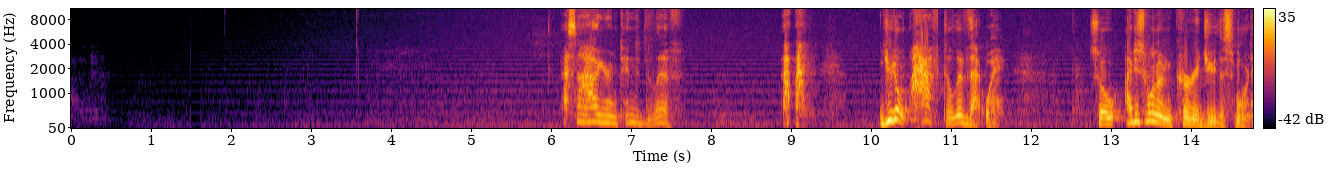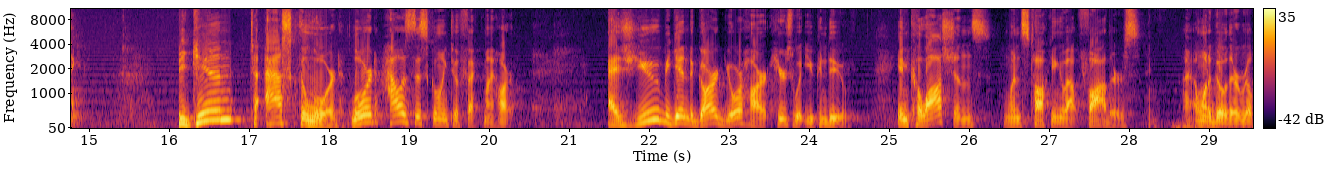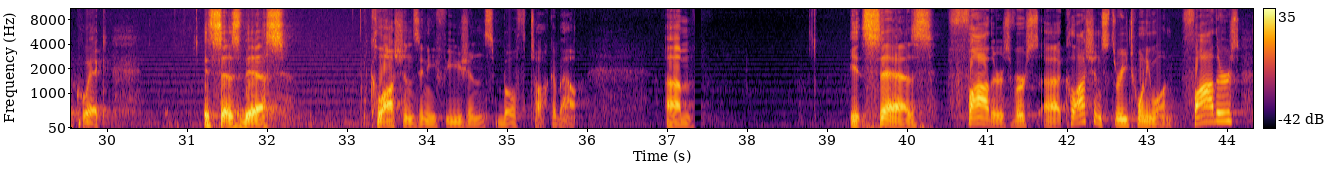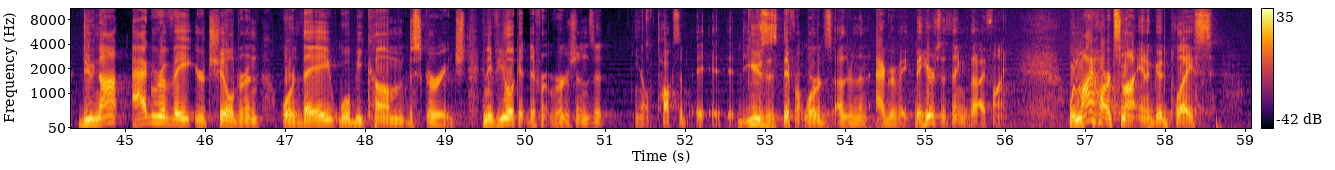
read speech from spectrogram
That's not how you're intended to live. You don't have to live that way. So I just want to encourage you this morning. Begin to ask the Lord, Lord, how is this going to affect my heart? As you begin to guard your heart, here's what you can do. In Colossians, when it's talking about fathers, I want to go there real quick. It says this Colossians and Ephesians both talk about um, it says, fathers, verse uh, Colossians 3:21. Fathers, do not aggravate your children, or they will become discouraged. And if you look at different versions, it you know talks it, it uses different words other than aggravate. But here's the thing that I find: when my heart's not in a good place,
